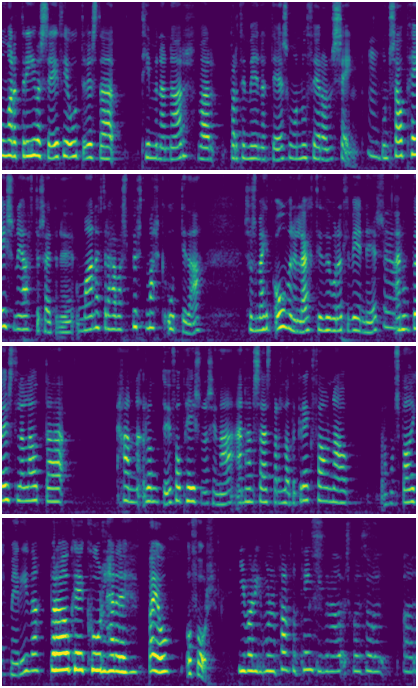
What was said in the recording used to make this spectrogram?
hún var að drífa sig því að útvista tíminn hennar var bara til miðnættis hún var nú þegar hann sein Mm. hún sá peysun í aftursætinu og man eftir að hafa spurt Mark út í það svo sem ekkert óvinnilegt því þau voru öll vinir Já. en hún bauðst til að láta hann rondu, fá peysuna sína en hann sagðist bara að láta Greg fána og bara hún spáði ekkert meir í það. Bara ok, cool, herðu, bæjó og fór. Ég var ekki búin að fatta tenginguna, sko, þó að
